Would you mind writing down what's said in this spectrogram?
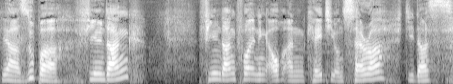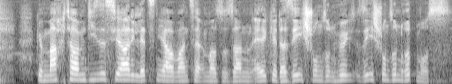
Ja, super. Vielen Dank. Vielen Dank vor allen Dingen auch an Katie und Sarah, die das gemacht haben dieses Jahr. Die letzten Jahre waren es ja immer Susanne und Elke. Da sehe ich schon so einen, sehe ich schon so einen Rhythmus,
